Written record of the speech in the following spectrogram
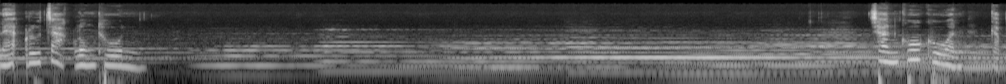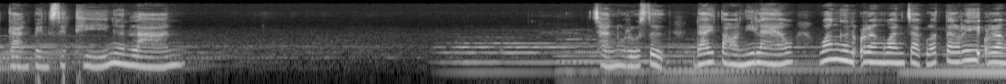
และรู้จักลงทุน ฉันคู่ควรกับการเป็นเศรษฐีเงินล้าน ฉันรู้สึกได้ตอนนี้แล้วว่าเงินรางวัลจากลอตเตอรี่ราง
